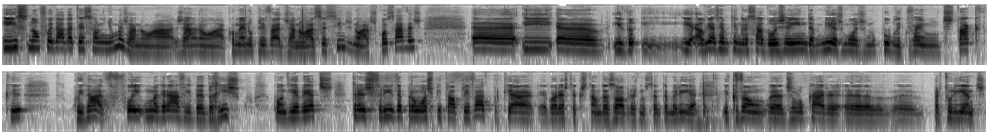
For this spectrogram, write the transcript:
E isso não foi dado atenção nenhuma, já não há, já não há, como é no privado, já não há assassinos, não há responsáveis. Uh, e, uh, e, de, e, e, aliás, é muito engraçado hoje ainda, mesmo hoje no público, vem um destaque de que, cuidado, foi uma grávida de risco com diabetes transferida para um hospital privado, porque há agora esta questão das obras no Santa Maria e que vão uh, deslocar uh, uh, parturientes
